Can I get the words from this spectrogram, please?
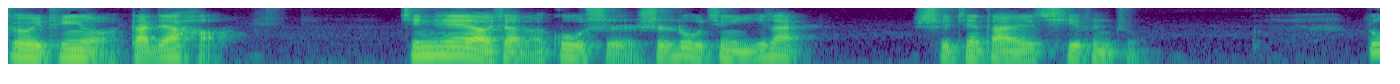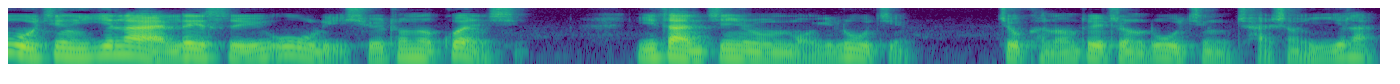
各位听友，大家好。今天要讲的故事是路径依赖，时间大约七分钟。路径依赖类似于物理学中的惯性，一旦进入某一路径，就可能对这种路径产生依赖。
